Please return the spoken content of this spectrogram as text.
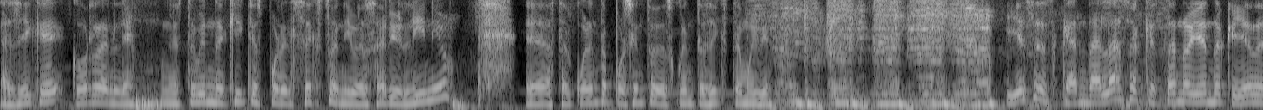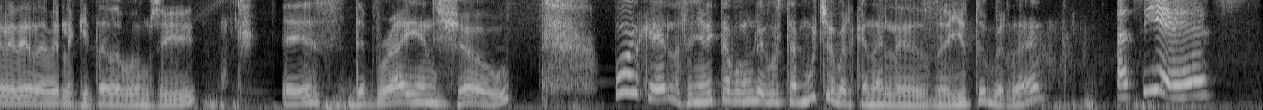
Así que córranle. Estoy viendo aquí que es por el sexto aniversario en línea. Eh, hasta el 40% de descuento, así que está muy bien. Y ese escandalazo que están oyendo que ya debería de haberle quitado Boom, sí. Es The Brian Show. Porque a la señorita Boom le gusta mucho ver canales de YouTube, ¿verdad? Así es.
